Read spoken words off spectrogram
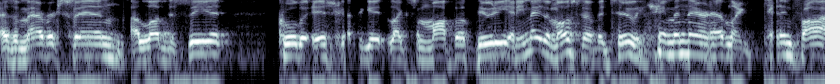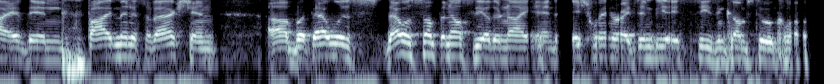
As a Mavericks fan, I love to see it cool that Ish got to get like some mop up duty, and he made the most of it too. He came in there and had like ten and five in five minutes of action. Uh, but that was that was something else the other night, and Ish Wainright's NBA season comes to a close.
